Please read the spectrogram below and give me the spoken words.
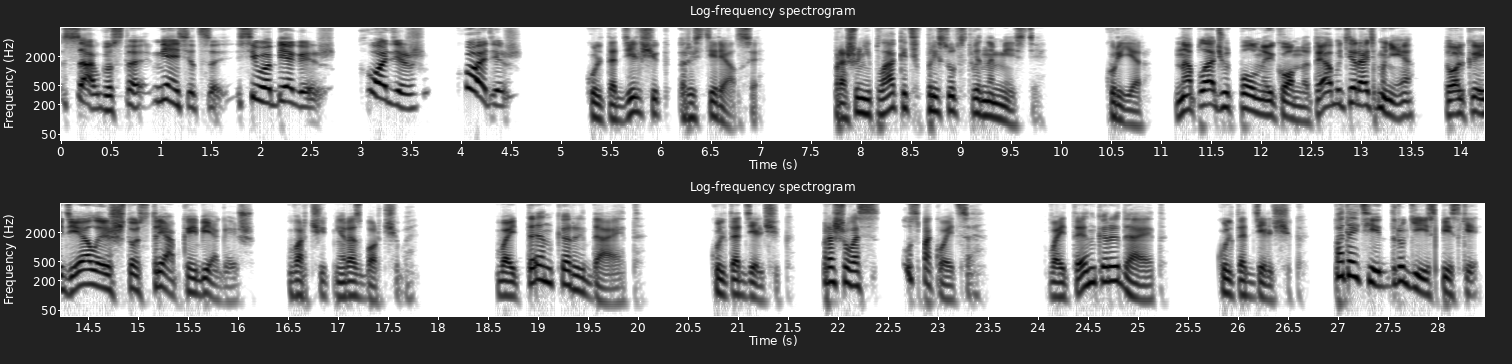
«С августа месяца всего бегаешь, ходишь, ходишь». Культодельщик растерялся. Прошу не плакать в присутственном месте. Курьер. Наплачут полные комнаты, а вытирать мне. Только и делаешь, что с тряпкой бегаешь. Ворчит неразборчиво. Войтенко рыдает. Культотдельщик. Прошу вас успокоиться. Войтенко рыдает. Культотдельщик. Подайте другие списки.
